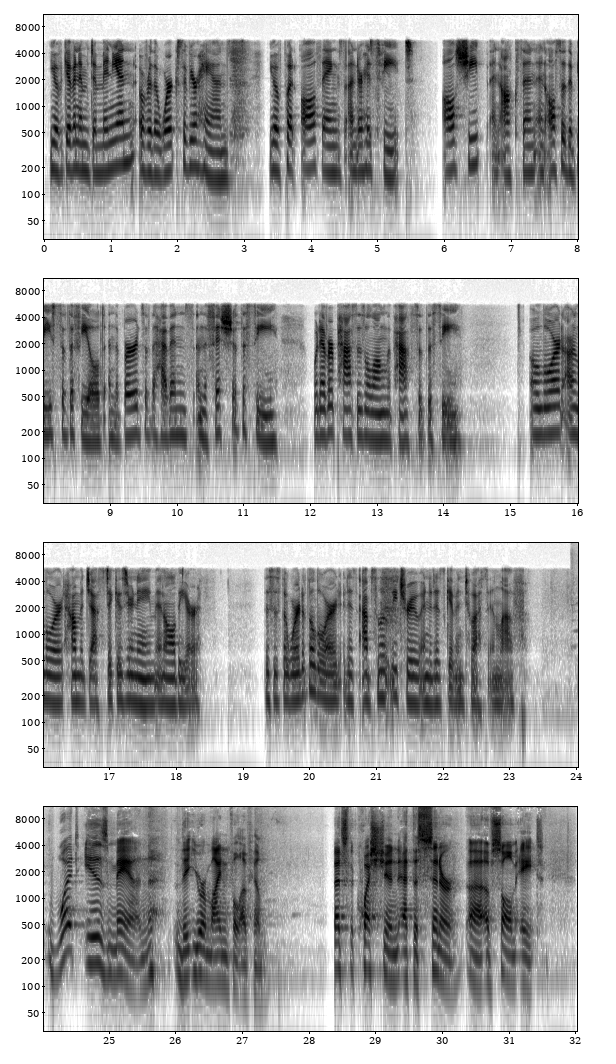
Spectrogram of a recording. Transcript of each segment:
You have given him dominion over the works of your hands. You have put all things under his feet all sheep and oxen, and also the beasts of the field, and the birds of the heavens, and the fish of the sea, whatever passes along the paths of the sea. O Lord, our Lord, how majestic is your name in all the earth. This is the word of the Lord. It is absolutely true, and it is given to us in love. What is man that you are mindful of him? That's the question at the center uh, of Psalm 8.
